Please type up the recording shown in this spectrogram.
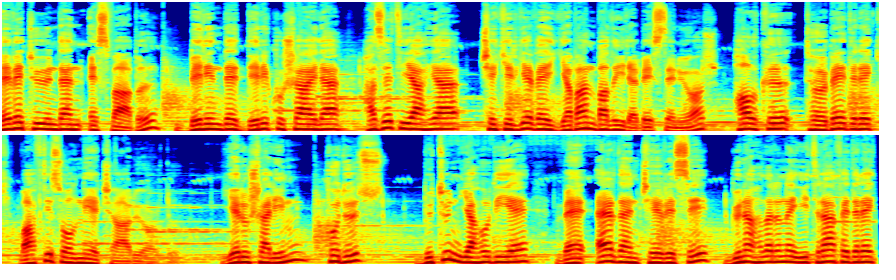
deve tüyünden esvabı, belinde deri kuşağıyla Hz. Yahya çekirge ve yaban balıyla besleniyor, halkı tövbe ederek vaftiz olmaya çağırıyordu. Yeruşalim, Kudüs, bütün Yahudiye ve Erden çevresi günahlarını itiraf ederek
